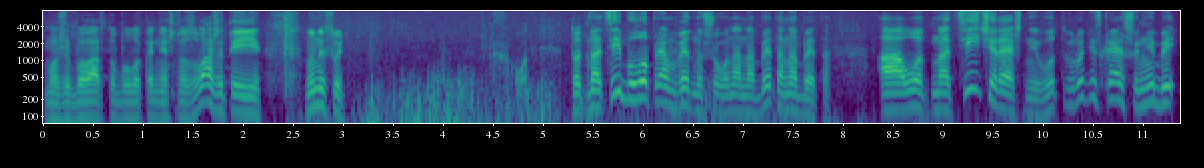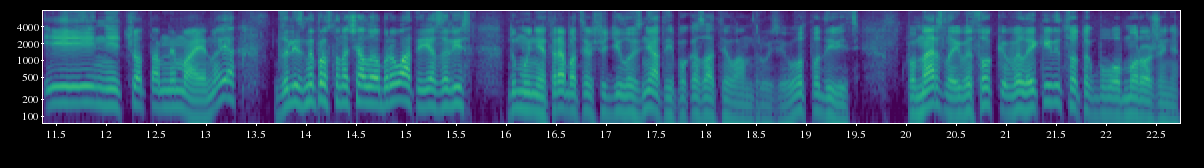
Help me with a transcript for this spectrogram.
Може би варто було, звісно, зважити її. Ну не суть. От. Тут на цій було прям видно, що вона набита, набита. А от на цій черешні, от вроді скаже, що ніби і нічого там немає. Ну я заліз, ми просто почали обривати, я заліз, думаю, ні, треба це все діло зняти і показати вам, друзі. От подивіться. Померзла і високий, великий відсоток був обмороження.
